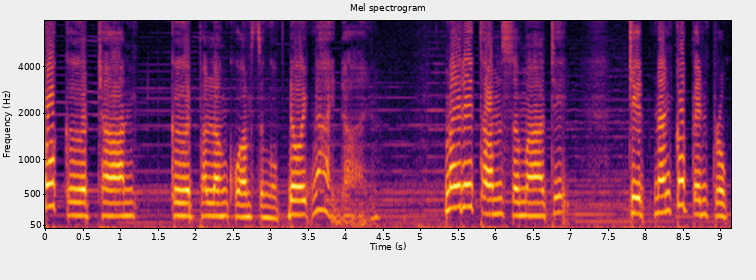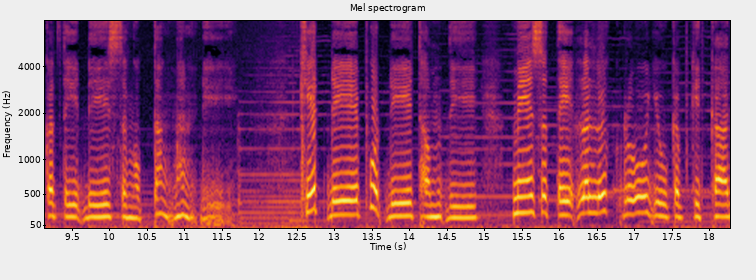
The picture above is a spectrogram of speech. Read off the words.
ก็เกิดฌานเกิดพลังความสงบโดยง่ายได้ ไม่ได้ทำสมาธิ จิตนั้นก็เป็นปกติดีสงบตั้งมั่นดี คิดดีพูดดีทำดี มีสติระลึกรู้อยู่กับกิจการ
